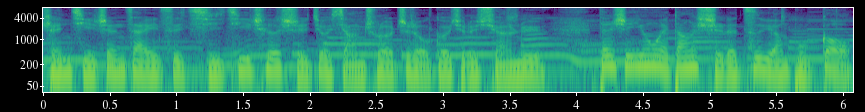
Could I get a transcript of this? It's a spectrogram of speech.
陈绮贞在一次骑机车时就想出了这首歌曲的旋律，但是因为当时的资源不够，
